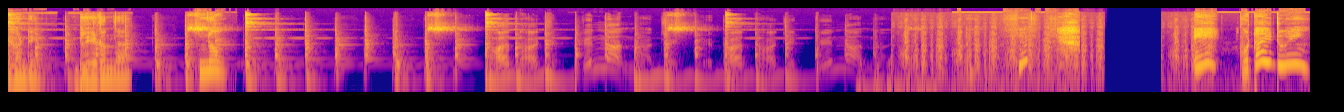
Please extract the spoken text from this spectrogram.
ఏమండి బ్లేడ్ ఉందా? నో. ఏ వాట్ ఆర్ యు డూయింగ్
